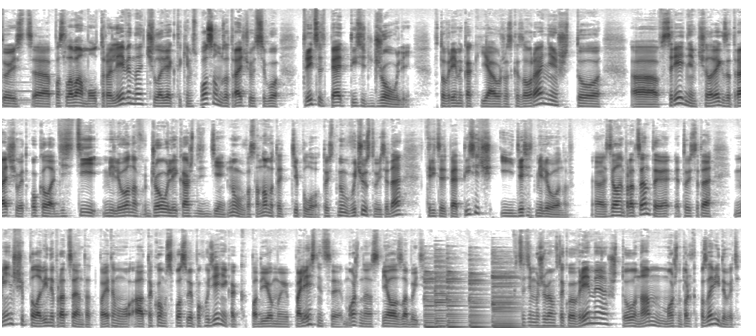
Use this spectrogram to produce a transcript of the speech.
То есть, э, по словам Олтера Левина, человек таким способом затрачивает всего 35 тысяч джоулей, в то время как я уже сказал ранее, что э, в среднем человек затрачивает около 10 миллионов джоулей каждый день. Ну, в основном это тепло. То есть, ну, вы чувствуете, да? 35 тысяч и 10 миллионов. Э, сделаем проценты, то есть это меньше половины процента, поэтому о таком способе похудения, как подъемы по лестнице, можно смело забыть. Кстати, мы живем в такое время, что нам можно только позавидовать.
